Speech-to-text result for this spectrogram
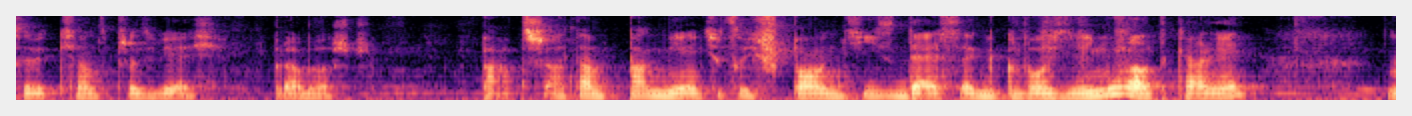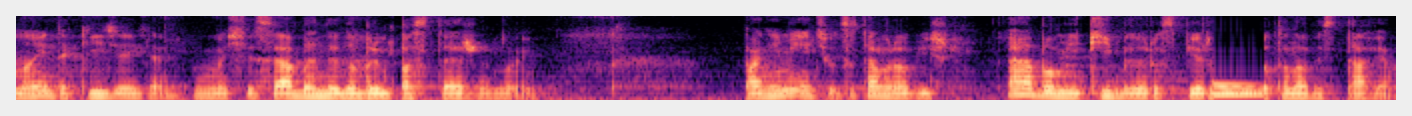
Sobie ksiądz przez wieś, proboszcz. Patrzy, a tam pan Mięciu coś szpąci z desek, gwoździe i młotka, nie? No i tak idzie i tak myśli sobie, a będę dobrym pasterzem, no i... Panie Mięciu, co tam robisz? A, bo mi kibel rozpierdolę, to nowy stawiam.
